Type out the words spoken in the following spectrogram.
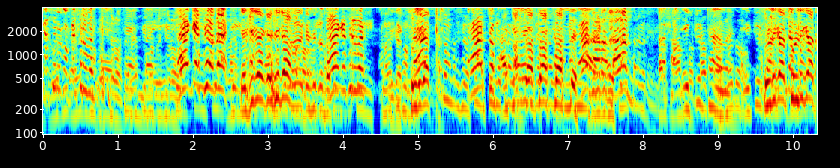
কেসিরে কো কেসিরে হ্যাঁ কেসিরে দে। কেসিরে দে। হ্যাঁ চুপ আস্তে আস্তে আস্তে আস্তে। হ্যাঁ দাঁড়ান দাঁড়ান। একটু থামেন একটু চুলি কাট চুলি কাট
